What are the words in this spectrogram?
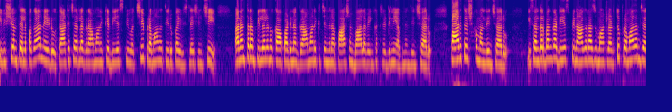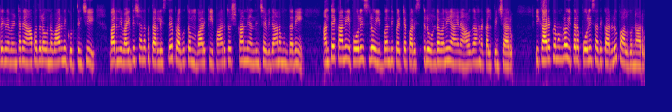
ఈ విషయం తెలపగా నేడు తాటిచెర్ల గ్రామానికి డీఎస్పీ వచ్చి ప్రమాద తీరుపై విశ్లేషించి అనంతరం పిల్లలను కాపాడిన గ్రామానికి చెందిన పాషం బాల వెంకటరెడ్డిని అభినందించారు. పారితోషికం అందించారు. ఈ సందర్భంగా డీఎస్పీ నాగరాజు మాట్లాడుతూ ప్రమాదం జరిగిన వెంటనే ఆపదలో ఉన్న వారిని గుర్తించి వారిని వైద్యశాలకు తరలిస్తే ప్రభుత్వం వారికి పారితోషికాన్ని అందించే విధానం ఉందని. అంతేకాని పోలీసులు ఇబ్బంది పెట్టే పరిస్థితులు ఉండవని ఆయన అవగాహన కల్పించారు. ఈ కార్యక్రమంలో ఇతర పోలీస్ అధికారులు పాల్గొన్నారు.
